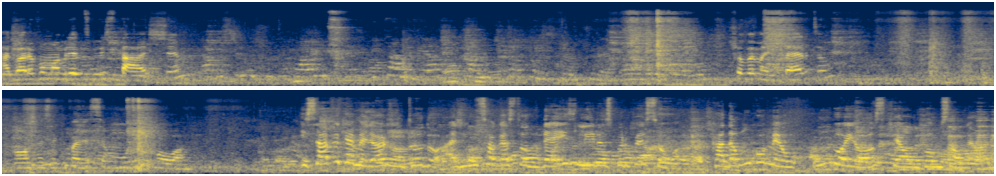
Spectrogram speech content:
Agora vamos abrir a de pistache. Deixa eu ver mais perto. Nossa, essa aqui parece muito boa. E sabe o que é melhor de tudo? A gente só gastou 10 liras por pessoa. Cada um comeu um boiós, que é um pão salgado.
